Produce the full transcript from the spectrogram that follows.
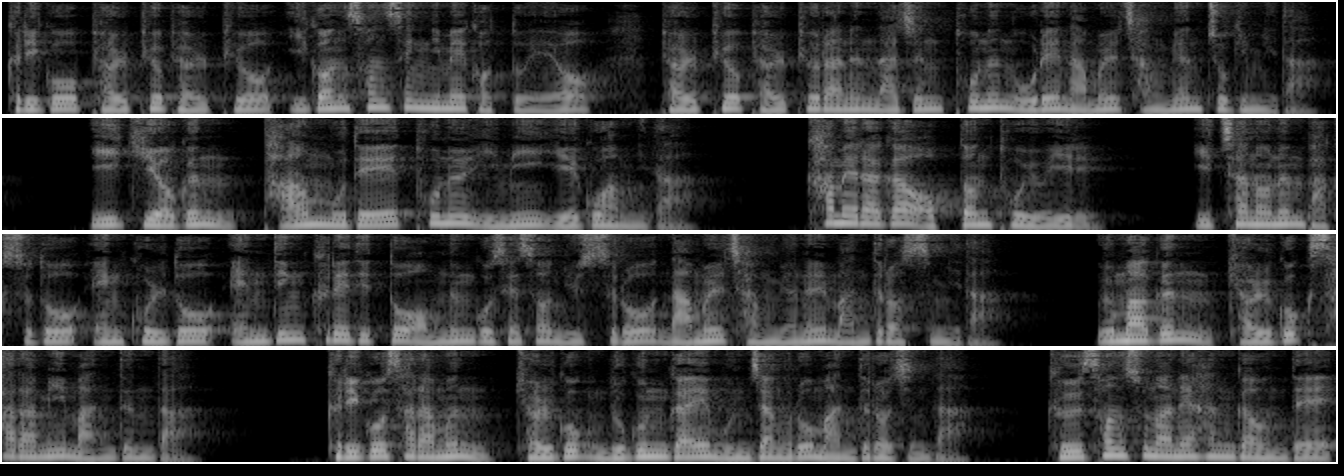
그리고 별표 별표 이건 선생님의 것도예요. 별표 별표라는 낮은 톤은 오래 남을 장면 쪽입니다. 이 기억은 다음 무대의 톤을 이미 예고합니다. 카메라가 없던 토요일, 이찬원은 박수도 앵콜도 엔딩 크레딧도 없는 곳에서 뉴스로 남을 장면을 만들었습니다. 음악은 결국 사람이 만든다. 그리고 사람은 결국 누군가의 문장으로 만들어진다. 그 선순환의 한가운데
